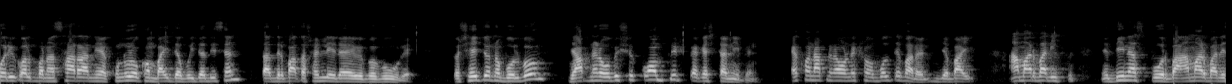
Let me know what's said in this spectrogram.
পরিকল্পনা সারা নিয়ে কোন রকম বাইদা বুইদা দিচ্ছেন তাদের বাতাস আসলে এটা এভাবে উড়ে। তো সেই জন্য বলব যে আপনারা অবশ্যই কমপ্লিট প্যাকেজটা নেবেন। এখন আপনারা অনেক সময় বলতে পারেন যে, ভাই, আমার বাড়ি দিনাজপুর বা আমার বাড়ি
